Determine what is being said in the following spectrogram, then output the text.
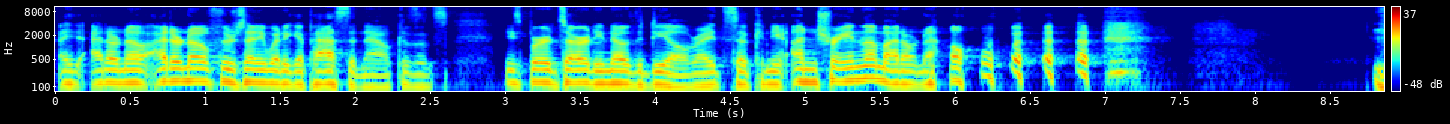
I, I don't know. I don't know if there's any way to get past it now because it's these birds already know the deal, right? So can you untrain them? I don't know.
